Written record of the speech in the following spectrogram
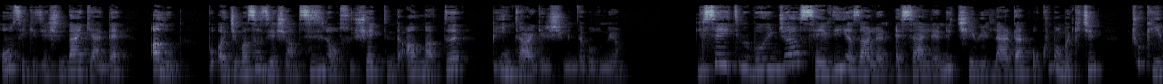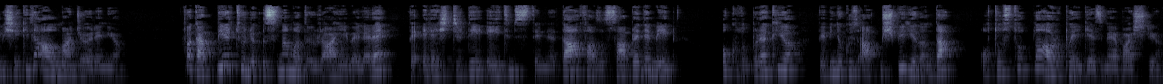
18 yaşındayken de alın bu acımasız yaşam sizin olsun şeklinde anlattığı bir intihar girişiminde bulunuyor. Lise eğitimi boyunca sevdiği yazarların eserlerini çevirilerden okumamak için çok iyi bir şekilde Almanca öğreniyor. Fakat bir türlü ısınamadığı rahibelere ve eleştirdiği eğitim sistemine daha fazla sabredemeyip okulu bırakıyor ve 1961 yılında otostopla Avrupa'yı gezmeye başlıyor.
